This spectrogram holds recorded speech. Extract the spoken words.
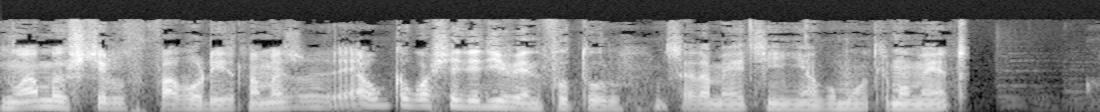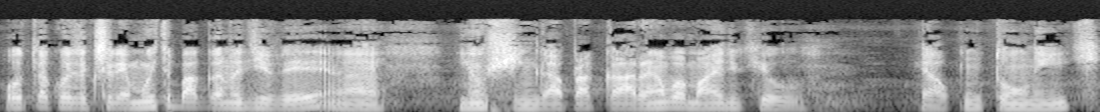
não é o meu estilo favorito, não, mas é algo que eu gostaria de ver no futuro, sinceramente, em algum outro momento. Outra coisa que seria muito bacana de ver, né, iam xingar pra caramba mais do que o que é com Tom Link,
